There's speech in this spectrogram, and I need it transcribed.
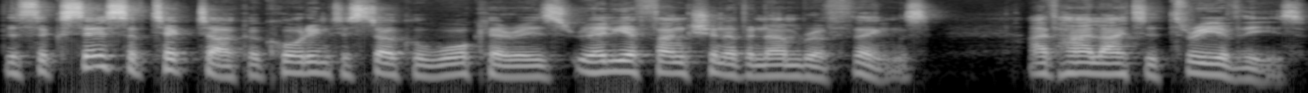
The success of TikTok, according to Stokel Walker, is really a function of a number of things. I've highlighted three of these.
